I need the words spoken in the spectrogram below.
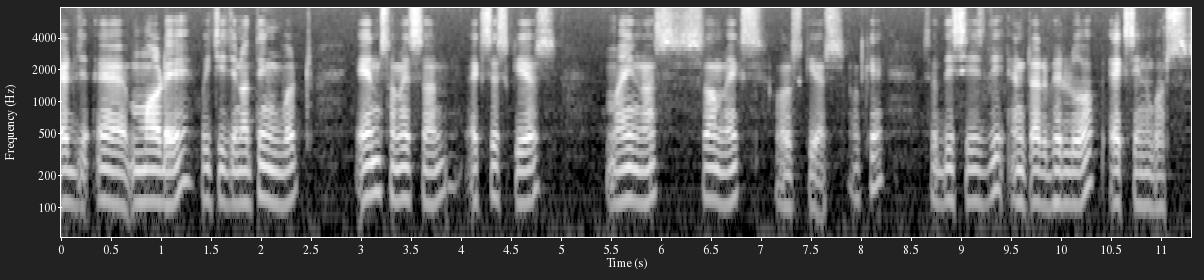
uh, mod a which is nothing but n summation x squares minus sum x whole squares. Okay. So, this is the entire value of x inverse.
